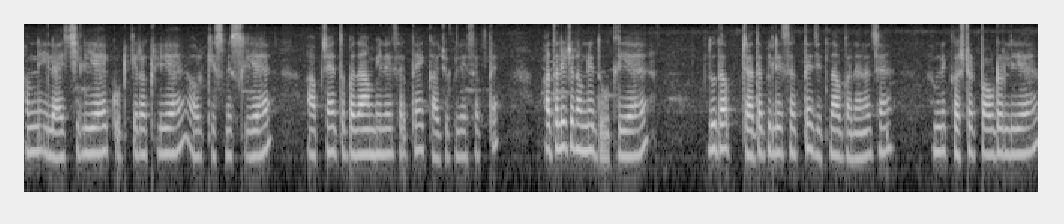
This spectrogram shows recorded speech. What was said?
हमने इलायची लिया है, कूट के रख लिया है और किशमिश लिया है। आप चाहें तो बादाम भी ले सकते हैं, काजू भी ले सकते हैं। आधा लीटर हमने दूध लिया है। दूध आप ज़्यादा भी ले सकते हैं जितना आप बनाना चाहें। हमने कस्टर्ड पाउडर लिया है।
